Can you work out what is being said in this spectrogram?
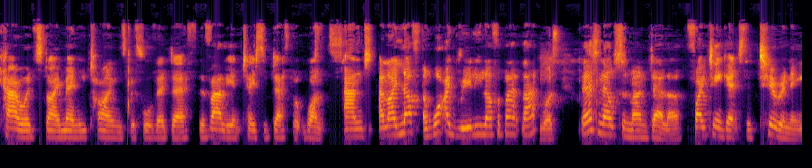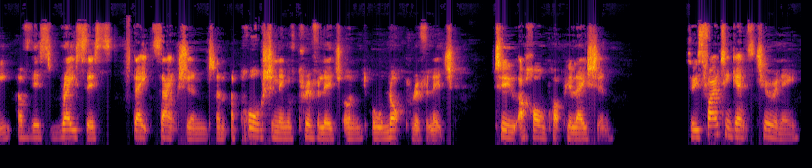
cowards die many times before their death. The valiant taste of death but once. And and I love and what I really love about that was there's Nelson Mandela fighting against the tyranny of this racist state sanctioned um, apportioning of privilege on, or not privilege to a whole population. So he's fighting against tyranny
